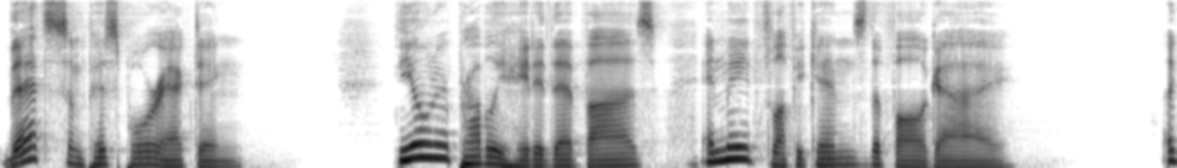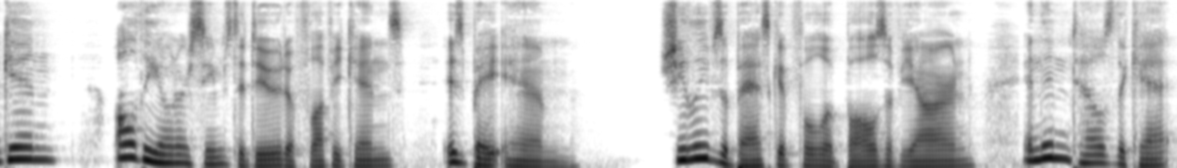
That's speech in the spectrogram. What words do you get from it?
That's some piss poor acting. The owner probably hated that vase and made Fluffykins the fall guy. Again, all the owner seems to do to Fluffykins is bait him. She leaves a basket full of balls of yarn and then tells the cat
